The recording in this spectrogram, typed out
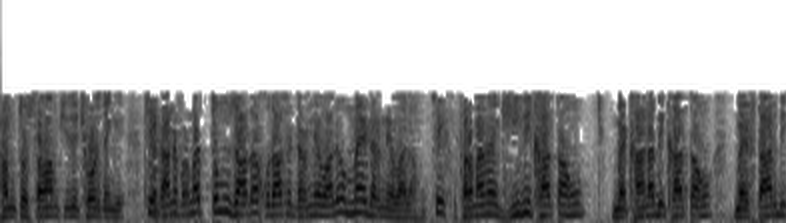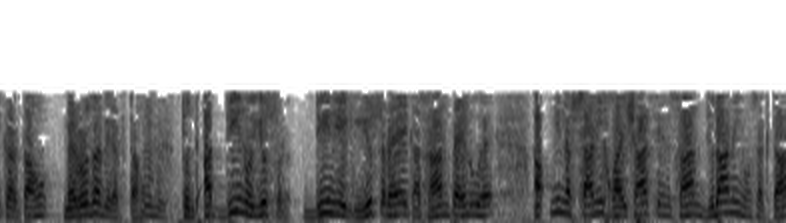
ہم تو تمام چیزیں چھوڑ دیں گے۔ نے فرمایا تم زیادہ خدا سے ڈرنے والے ہو میں ڈرنے والا ہوں۔ فرمایا میں گھی بھی کھاتا ہوں میں کھانا بھی کھاتا ہوں میں افطار بھی کرتا ہوں میں روزہ بھی رکھتا ہوں۔ تو اب دین و یسر دین ایک یسر ہے ایک آسان پہلو ہے۔ اپنی نفسانی خواہشات سے انسان جدا نہیں ہو سکتا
